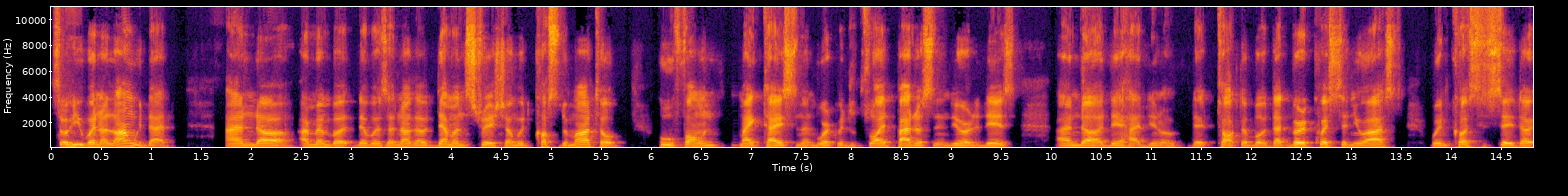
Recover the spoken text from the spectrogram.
so he went along with that. And uh, I remember there was another demonstration with Cus D'Amato, who found Mike Tyson and worked with Floyd Patterson in the early days. And uh, they had, you know, they talked about that very question you asked when Cus said, uh,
